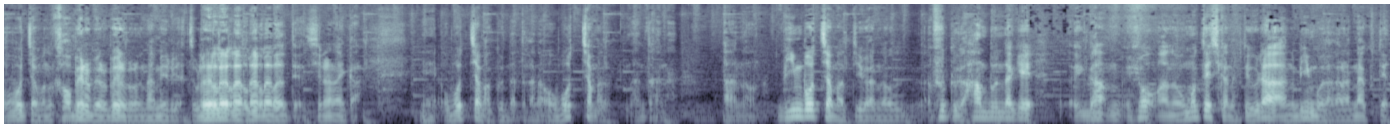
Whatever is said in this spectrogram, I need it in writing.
お坊ちゃまの顔ベロベロベロベロ舐めるやつレレレレレレって知らないか、ね、お坊ちゃまくんだったかなお坊ちゃまなんだかなあの貧乏ちゃまっていうあの服が半分だけがひょあの表しかなくて裏あの貧乏だからなくて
